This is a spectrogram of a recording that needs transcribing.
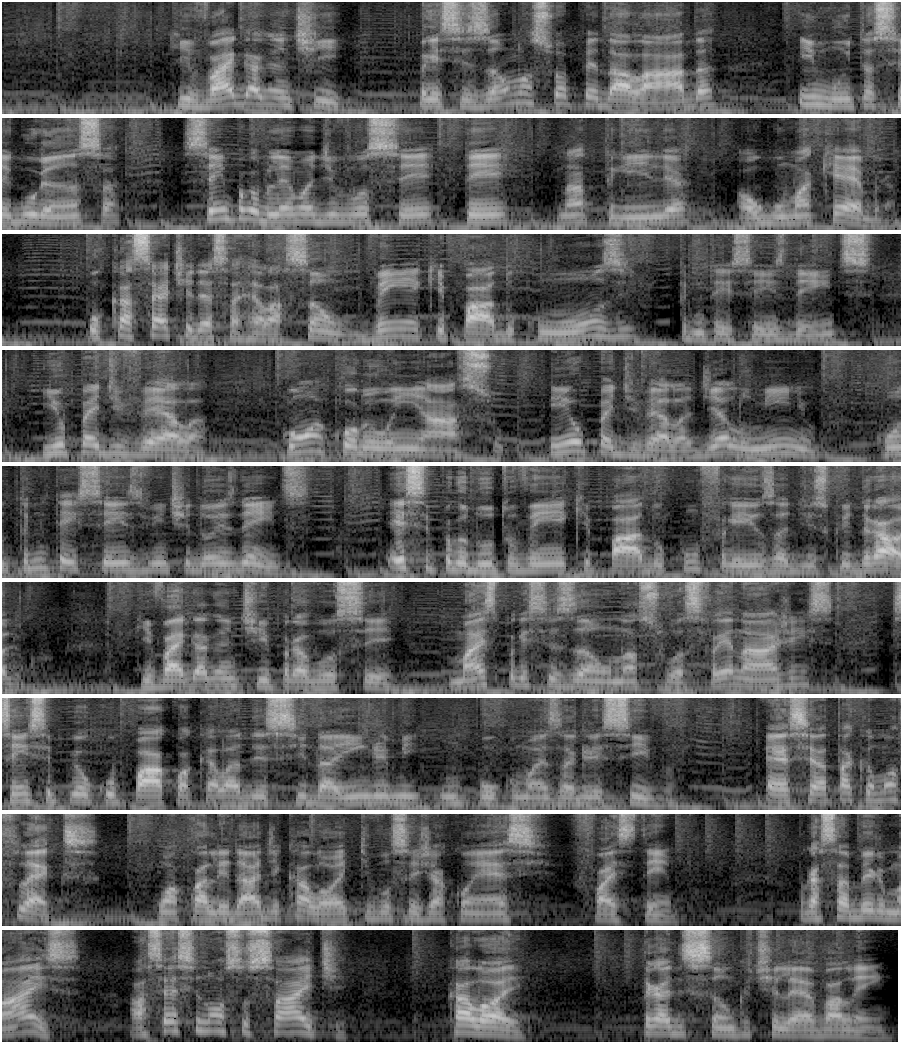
que vai garantir precisão na sua pedalada e muita segurança, sem problema de você ter na trilha alguma quebra. O cassete dessa relação vem equipado com 11 36 dentes e o pé de vela com a coroa em aço e o pé de vela de alumínio com 36 22 dentes. Esse produto vem equipado com freios a disco hidráulico, que vai garantir para você mais precisão nas suas frenagens, sem se preocupar com aquela descida íngreme um pouco mais agressiva. Essa é a Atacama Flex, com a qualidade Caloi que você já conhece faz tempo. Para saber mais, acesse nosso site Caloi, tradição que te leva além.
